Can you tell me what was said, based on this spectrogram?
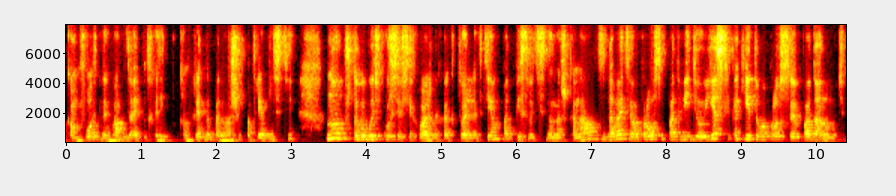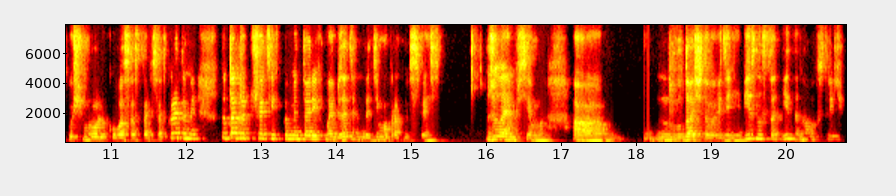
комфортны вам да, и подходить конкретно под ваши потребности. Ну, чтобы быть в курсе всех важных и актуальных тем, подписывайтесь на наш канал, задавайте вопросы под видео. Если какие-то вопросы по данному текущему ролику у вас остались открытыми, то также пишите их в комментариях, мы обязательно дадим обратную связь. Желаем всем а, удачного ведения бизнеса и до новых встреч!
